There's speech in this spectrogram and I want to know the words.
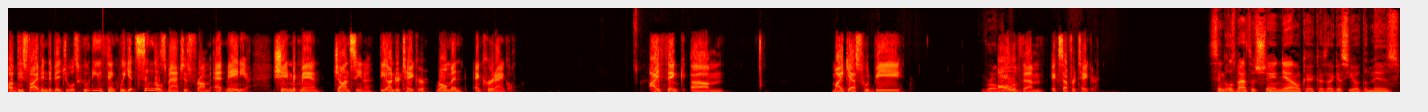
Of these five individuals, who do you think we get singles matches from at Mania? Shane McMahon, John Cena, The Undertaker, Roman, and Kurt Angle. I think um, my guess would be Roman. all of them except for Taker. Singles match with Shane. Yeah, okay, because I guess you have The Miz.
